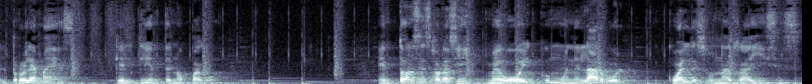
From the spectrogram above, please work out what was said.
El problema es que el cliente no pagó. Entonces, ahora sí, me voy como en el árbol, cuáles son las raíces,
